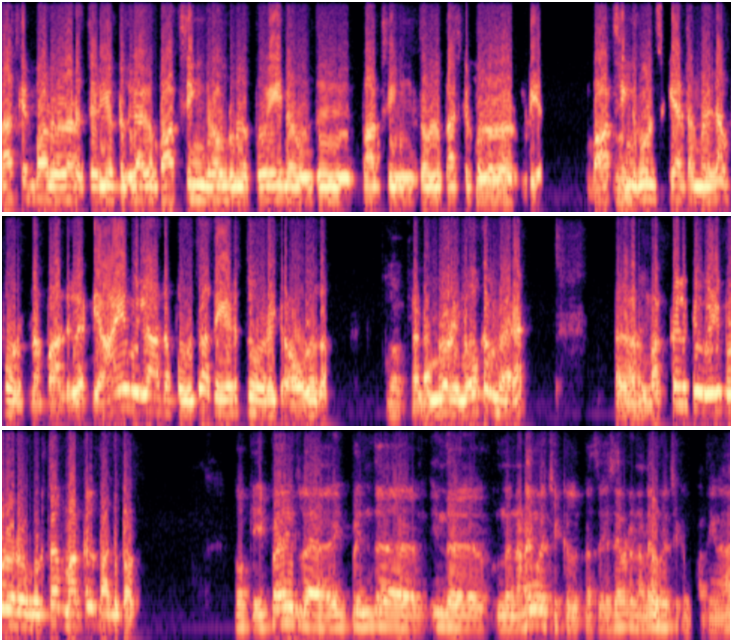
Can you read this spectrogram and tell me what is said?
பாஸ்கெட் பால் விளையாட தெரியுன்றதுக்காக பாக்ஸிங் கிரவுண்ட் உள்ள போய் நான் வந்து பாக்ஸிங் கிரவுண்ட்ல பாஸ்கெட் பால் விளையாட முடியாது. பாக்ஸிங் ரூல்ஸ்க்கு ஏத்த மாதிரி தான் போகணும் நம்ம அதுல நியாயம் இல்லாத போது அதை எடுத்து உரைக்கிறோம். அவ்வளவுதான். நம்மளுடைய நோக்கம் வேற. மக்களுக்கு விழிப்புணர்வு கொடுத்தா மக்கள் பார்த்துப்பாங்க ஓகே. இப்ப இதுல இப்ப இந்த இந்த இந்த நடைமுறை சிக்கல் இப்ப எஸ்ஐயோட நடைமுறை சிக்கல் பாத்தீங்கன்னா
